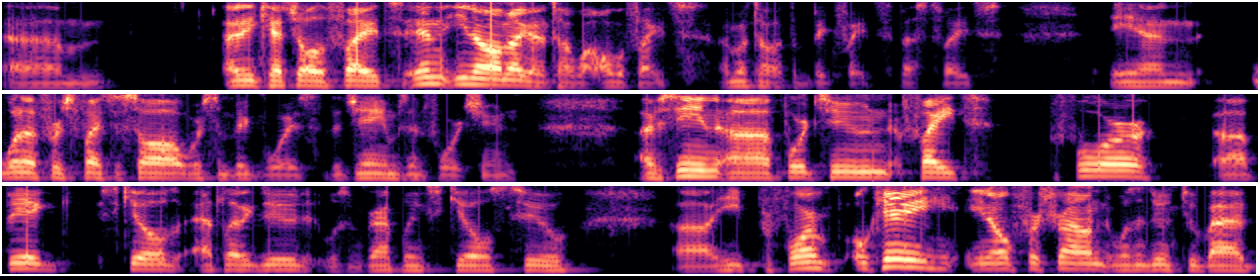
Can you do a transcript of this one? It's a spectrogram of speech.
Um, I didn't catch all the fights, and you know I'm not going to talk about all the fights. I'm going to talk about the big fights, the best fights. And one of the first fights I saw were some big boys, the James and Fortune. I've seen uh, Fortune fight before. Uh, big, skilled, athletic dude with some grappling skills too. Uh, he performed okay. You know, first round wasn't doing too bad,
